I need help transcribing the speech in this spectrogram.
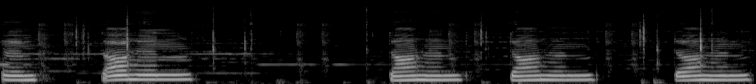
Ähm, dahin. Dahin. Dahin. Dahin.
